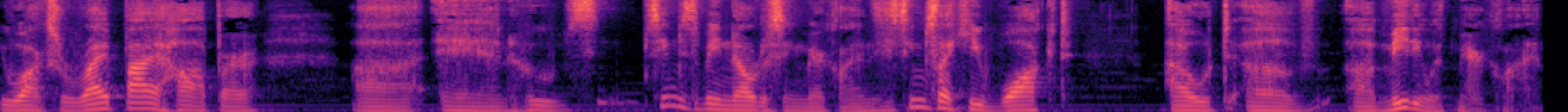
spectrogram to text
He walks right by Hopper uh, and who seems to be noticing Mayor Kline. He seems like he walked out of a meeting with Mayor Kline.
